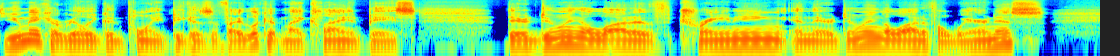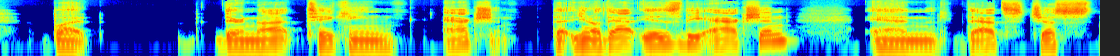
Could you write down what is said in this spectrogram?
you make a really good point because if I look at my client base, they're doing a lot of training and they're doing a lot of awareness, but they're not taking action. That you know that is the action and that's just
